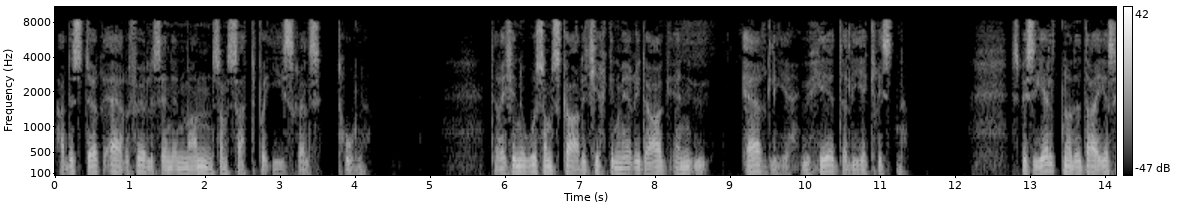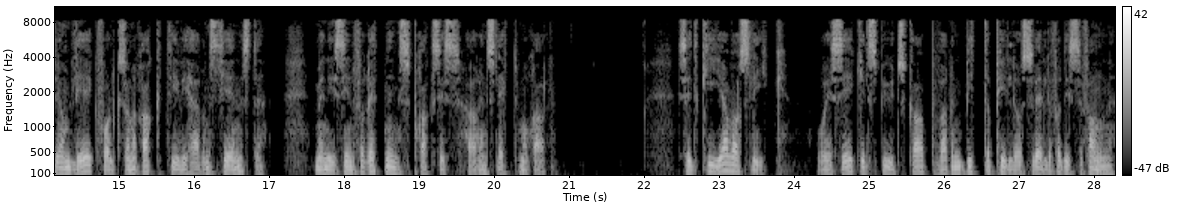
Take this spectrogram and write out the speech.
hadde større ærefølelse enn den mannen som satt på Israels trone. Det er ikke noe som skader kirken mer i dag enn uærlige, uhederlige kristne spesielt når det dreier seg om lekfolk som er aktive i Herrens tjeneste, men i sin forretningspraksis har en slett moral. Sedkia var slik, og Esekiels budskap var en bitter pille å svelle for disse fangene,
